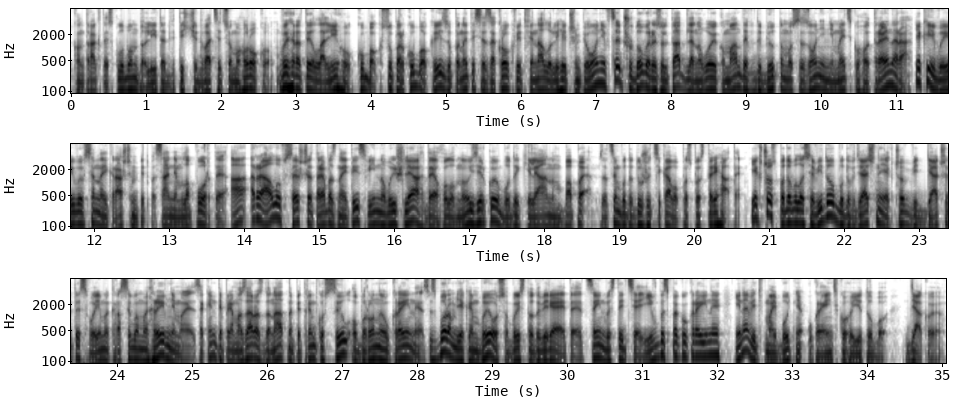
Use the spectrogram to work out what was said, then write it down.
контракти з клубом до літа 2027 року. Виграти Ла Лігу, Кубок, Суперкубок і зупинитися за крок від фіналу Ліги Чемпіонів це чудовий результат для нової команди в дебютному сезоні німецького тренера, який виявився найкращим підписанням Лапорти. А реалу все ще треба знайти свій новий шлях, де головною зіркою буде Кіліан Мбапе. За цим буде дуже цікаво поспостерігати. Якщо сподобалося відео, буду вдячний, якщо віддячити своїми красивими гривнями. Закиньте прямо зараз донат на підтримку сил оборони України, збором яким ви особисто довіряєте. Це інвестиція і в безпеку країни, і навіть в майбутнє українського Ютубу. Дякую.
